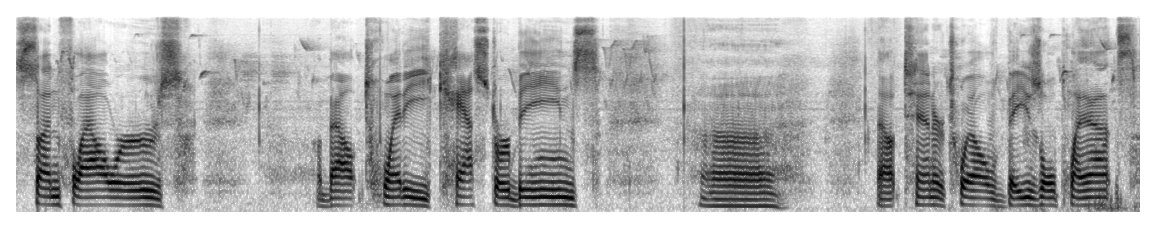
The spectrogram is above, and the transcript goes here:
sunflowers, about 20 castor beans, uh, about 10 or 12 basil plants.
